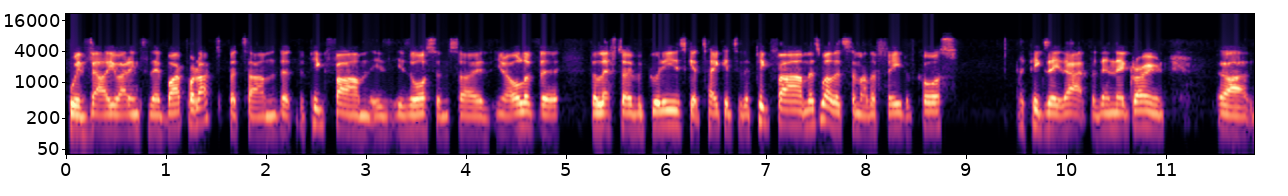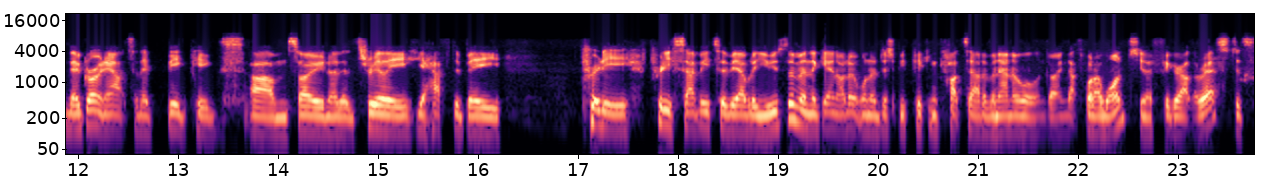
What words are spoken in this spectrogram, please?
with value adding to their byproduct. But um, the, the pig farm is, is awesome. So, you know, all of the, the leftover goodies get taken to the pig farm as well as some other feed, of course. The pigs eat that, but then they're grown uh, they're grown out, so they're big pigs. Um, so you know that's really you have to be pretty pretty savvy to be able to use them. And again, I don't want to just be picking cuts out of an animal and going, "That's what I want." You know, figure out the rest. It's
